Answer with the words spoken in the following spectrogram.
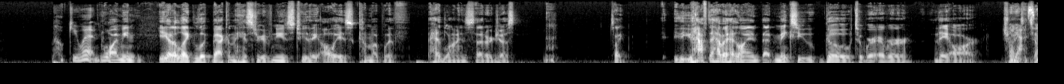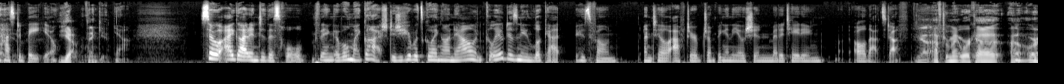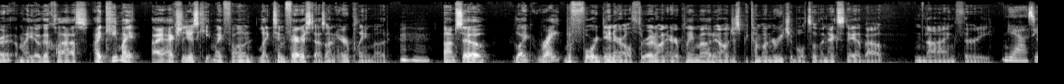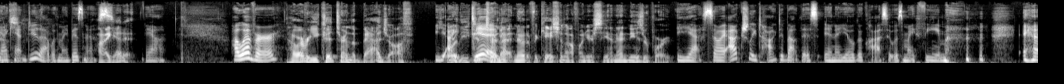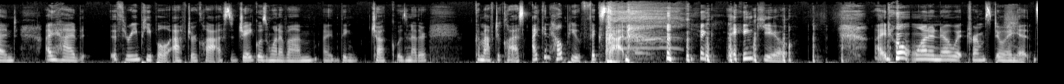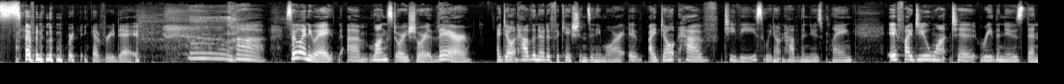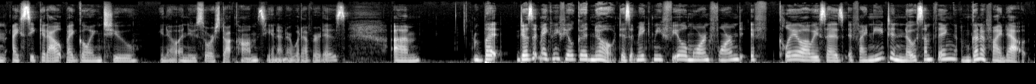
hook you in. Well, I mean, you got to like look back on the history of news too. They always come up with headlines that are just you have to have a headline that makes you go to wherever they are trying to yes, tell it has you. to bait you. Yeah, thank you. Yeah. So I got into this whole thing of, oh my gosh, did you hear what's going on now? And Kaleo doesn't even look at his phone until after jumping in the ocean, meditating, all that stuff. Yeah, after my workout uh, Mm-hmm. or my yoga class, I keep my I actually just keep my phone like Tim Ferriss does on airplane mode. Mm-hmm. Um, so like right before dinner, I'll throw it on airplane mode, and I'll just become unreachable till the next day about nine thirty. Yeah, see, I can't do that with my business. I get it. Yeah. However, However, you could turn the badge off, Yeah, or I you could turn that notification off on your CNN news report. Yes. So I actually talked about this in a yoga class. It was my theme. and I had three people after class. Jake was one of them. I think Chuck was another. Come after class. I can help you fix that. Thank you. I don't want to know what Trump's doing at seven in the morning every day. Ah. So anyway, um, long story short, there I don't have the notifications anymore. If I don't have TV, so we don't have the news playing. If I do want to read the news, then I seek it out by going to you know a newssource.com, CNN or whatever it is. Um, but does it make me feel good? No. Does it make me feel more informed? If Kaleo always says, if I need to know something, I'm gonna find out.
